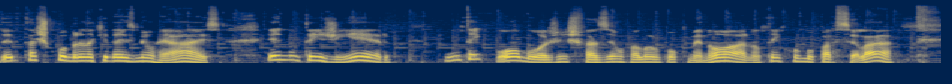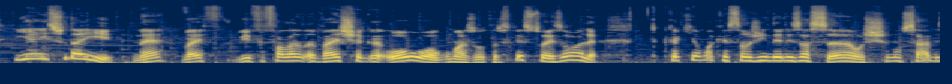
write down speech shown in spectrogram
ele tá te cobrando aqui 10 mil reais, ele não tem dinheiro, não tem como a gente fazer um valor um pouco menor, não tem como parcelar. E é isso daí, né? Vai, falar, vai chegar ou algumas outras questões. Olha, porque aqui é uma questão de indenização. A gente não sabe,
